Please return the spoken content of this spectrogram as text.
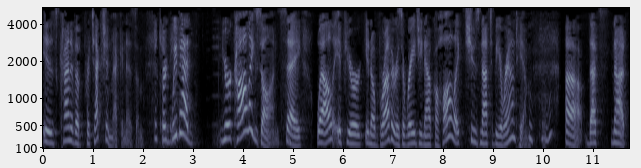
is kind of a protection mechanism. We've had your colleagues on say, well, if your you know brother is a raging alcoholic, choose not to be around him. Mm-hmm. Uh, that's not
